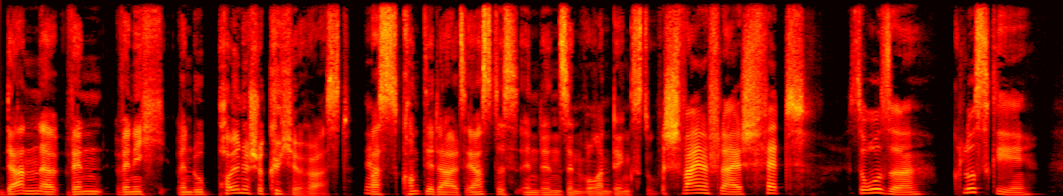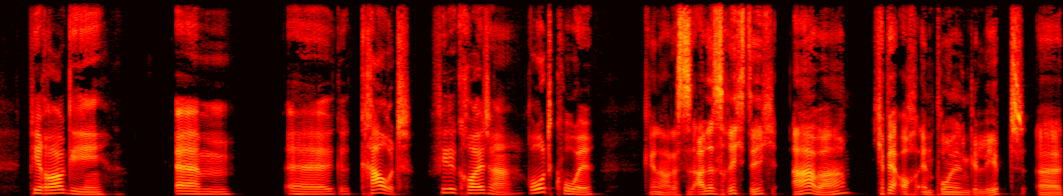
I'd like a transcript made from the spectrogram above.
Dann, äh, wenn, wenn ich, wenn du polnische Küche hörst, Ja. was kommt dir da als erstes in den Sinn? Woran denkst du? Schweinefleisch, Fett, Soße, Kluski, Pirogi, ähm, äh, Kraut, viele Kräuter, Rotkohl. Genau, das ist alles richtig, aber ich habe ja auch in Polen gelebt, äh,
